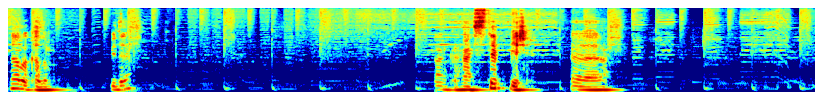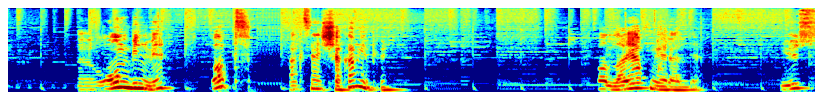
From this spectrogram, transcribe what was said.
Şuna bakalım. Bir de. Kanka ha step 1. Ee, e, 10.000 mi? What? Kanka sen şaka mı yapıyorsun? Vallahi yapmıyor herhalde. 100.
